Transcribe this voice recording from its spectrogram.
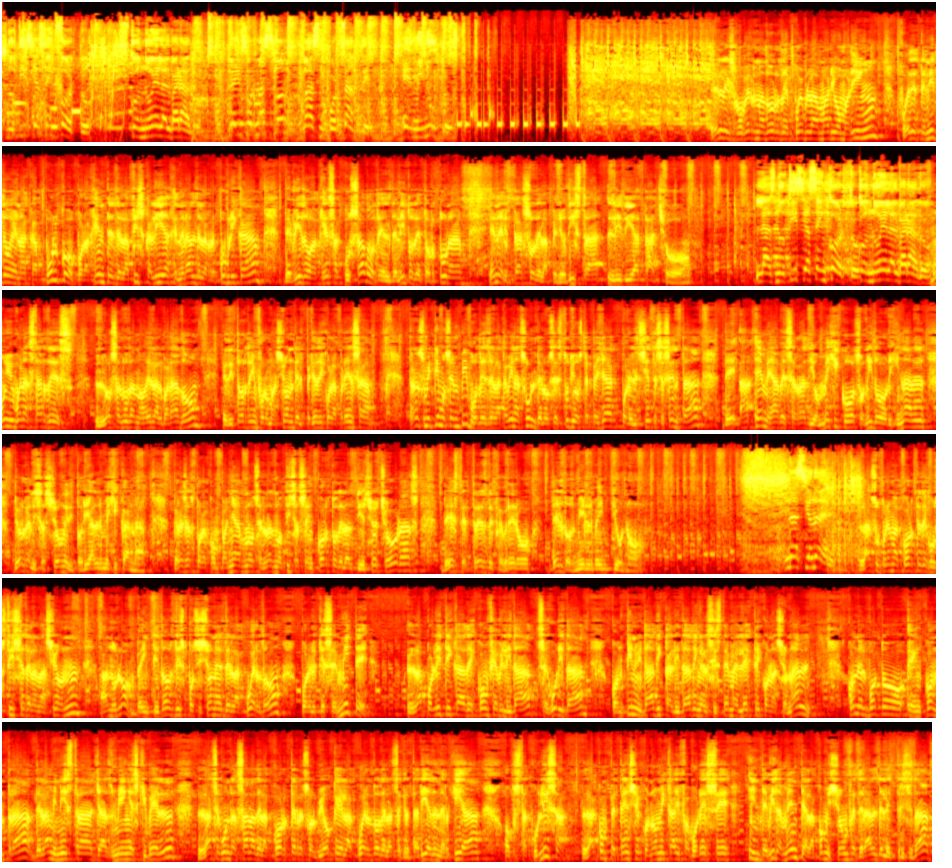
Las noticias en corto con Noel Alvarado. La información más importante en minutos. El exgobernador de Puebla, Mario Marín, fue detenido en Acapulco por agentes de la Fiscalía General de la República debido a que es acusado del delito de tortura en el caso de la periodista Lidia Cacho. Las noticias en corto con Noel Alvarado. Muy buenas tardes. Los saluda Noel Alvarado, editor de información del periódico La Prensa. Transmitimos en vivo desde la cabina azul de los estudios Tepeyac por el 760 de AM ABC Radio México, sonido original de Organización Editorial Mexicana. Gracias por acompañarnos en las noticias en corto de las 18 horas de este 3 de febrero del 2021. Nacional. La Suprema Corte de Justicia de la Nación anuló 22 disposiciones del acuerdo por el que se emite la política de confiabilidad, seguridad, continuidad y calidad en el sistema eléctrico nacional. Con el voto en contra de la ministra Yasmín Esquivel, la segunda sala de la Corte resolvió que el acuerdo de la Secretaría de Energía obstaculiza la competencia económica y favorece indebidamente a la Comisión Federal de Electricidad.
